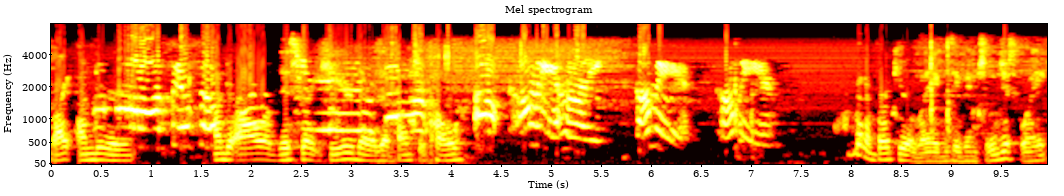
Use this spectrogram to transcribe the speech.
Right under under all of this right here, there was a bunch of coal. Oh, come here, honey. Come here. Come here. I'm gonna break your legs eventually, just wait.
